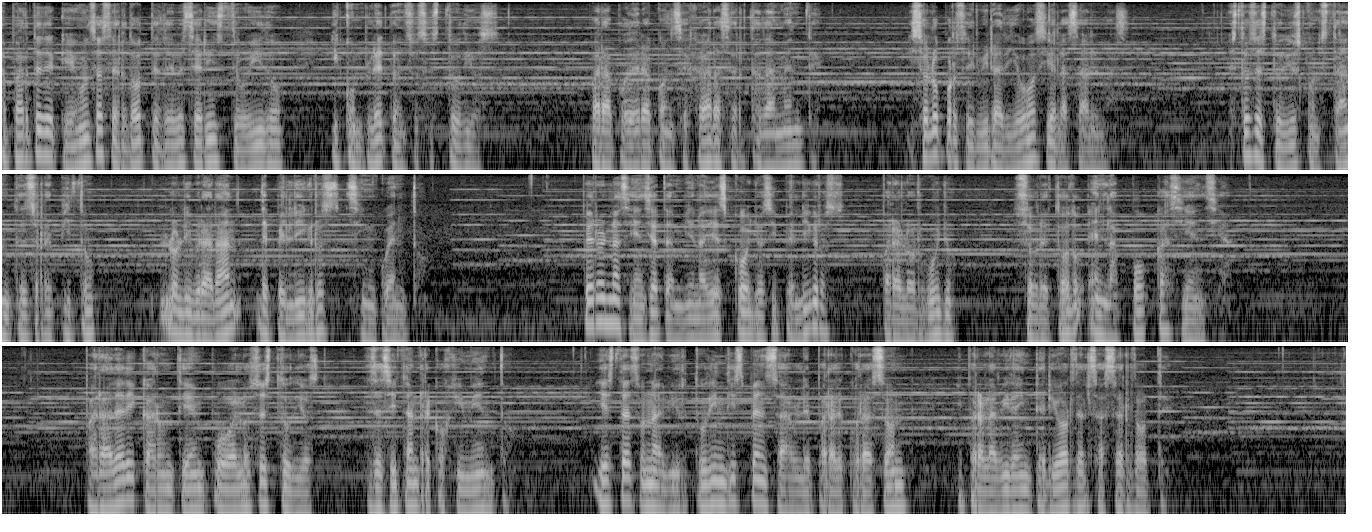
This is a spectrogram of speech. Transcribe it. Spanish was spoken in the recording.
Aparte de que un sacerdote debe ser instruido y completo en sus estudios, para poder aconsejar acertadamente, y solo por servir a Dios y a las almas. Estos estudios constantes, repito, lo librarán de peligros sin cuento. Pero en la ciencia también hay escollos y peligros para el orgullo, sobre todo en la poca ciencia. Para dedicar un tiempo a los estudios necesitan recogimiento, y esta es una virtud indispensable para el corazón y para la vida interior del sacerdote.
